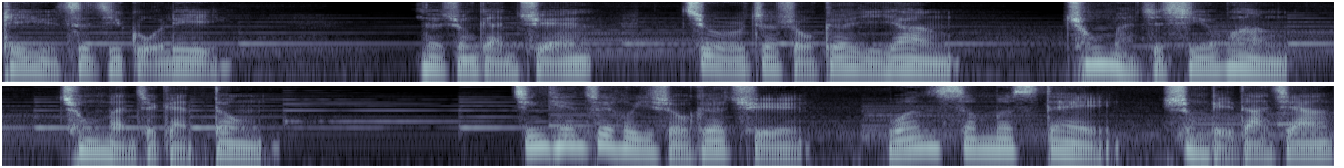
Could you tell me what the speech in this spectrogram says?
给予自己鼓励，那种感觉。就如这首歌一样，充满着希望，充满着感动。今天最后一首歌曲《One Summer's Day》送给大家，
